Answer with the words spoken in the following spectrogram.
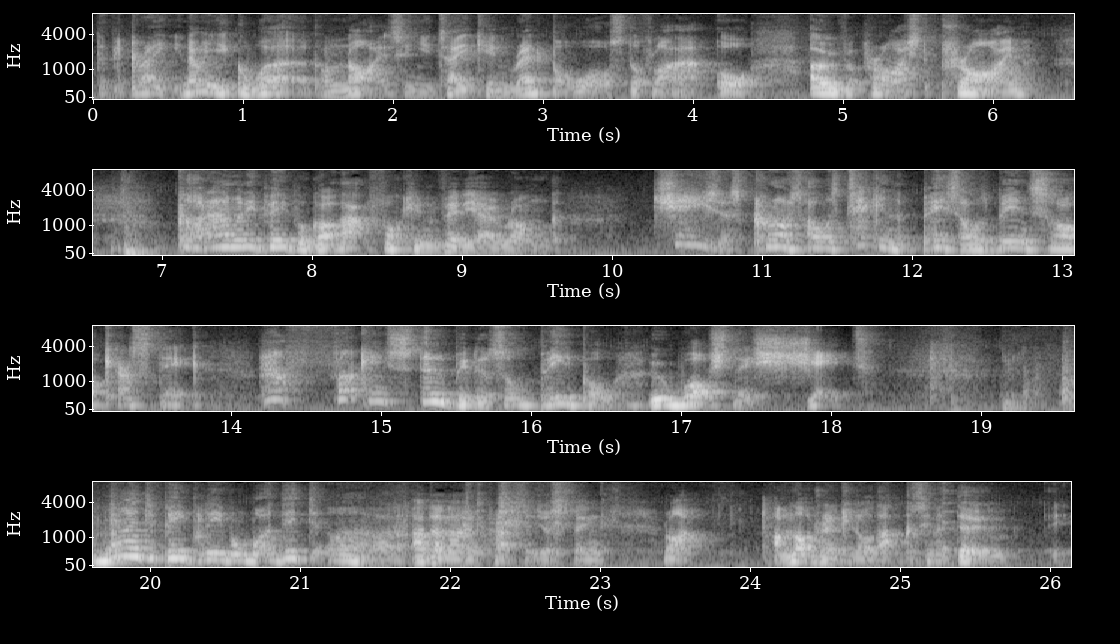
that'd be great. You know, when you can work on nights and you take in Red Bull or stuff like that, or overpriced Prime. God, how many people got that fucking video wrong? Jesus Christ, I was taking the piss. I was being sarcastic. How fucking stupid are some people who watch this shit? Why do people even what did? Oh, I don't know. Perhaps they just think, right, I'm not drinking all that because if I do, it,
